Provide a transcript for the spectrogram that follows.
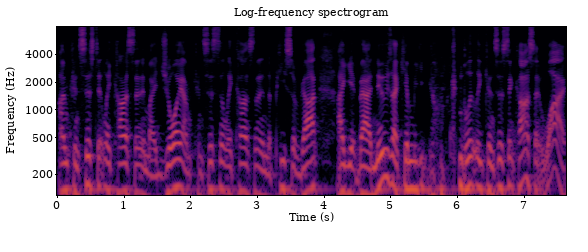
I'm consistently constant in my joy. I'm consistently constant in the peace of God. I get bad news, I can be completely consistent, constant. Why?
